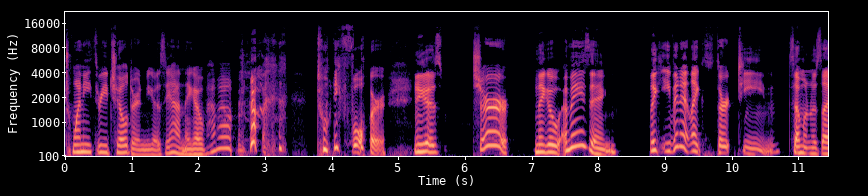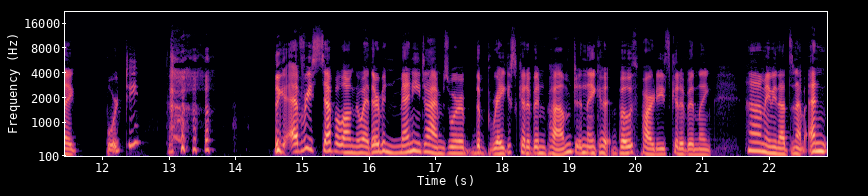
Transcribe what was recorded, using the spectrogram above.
23 children. He goes, Yeah. And they go, How about 24? And he goes, Sure. And they go, Amazing. Like, even at like 13, someone was like, 14? like every step along the way there have been many times where the brakes could have been pumped and they could both parties could have been like huh maybe that's enough and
